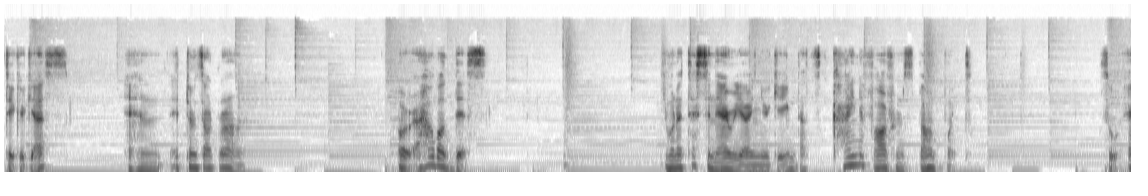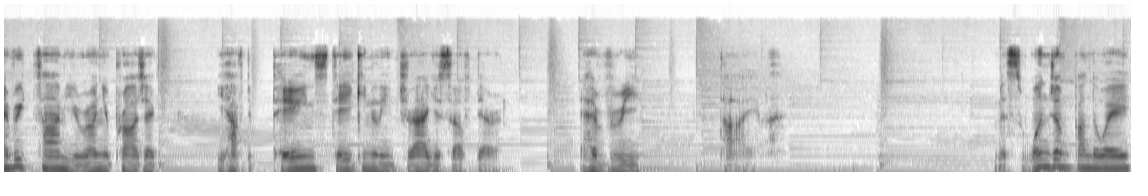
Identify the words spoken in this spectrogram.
take a guess, and it turns out wrong. Or how about this? You want to test an area in your game that's kind of far from spawn point. So every time you run your project, you have to painstakingly drag yourself there. Every time. Miss one jump on the way,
